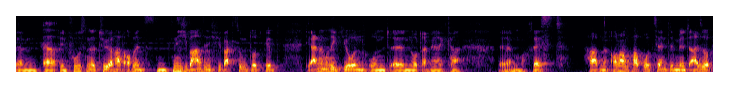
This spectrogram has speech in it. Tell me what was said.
ähm, ja. den Fuß in der Tür hat, auch wenn es nicht wahnsinnig viel Wachstum dort gibt. Die anderen Regionen und äh, Nordamerika, ähm, Rest haben dann auch noch ein paar Prozente mit. Also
